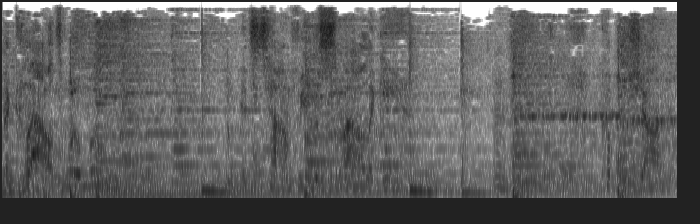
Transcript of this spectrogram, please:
The clouds will move. It's time for you to smile again. Mm. Come on, Sean.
